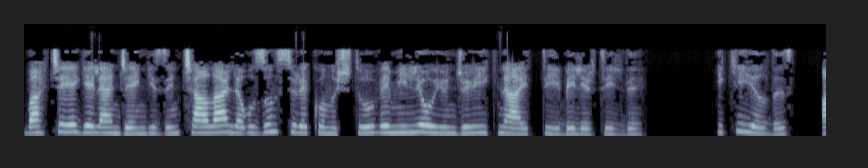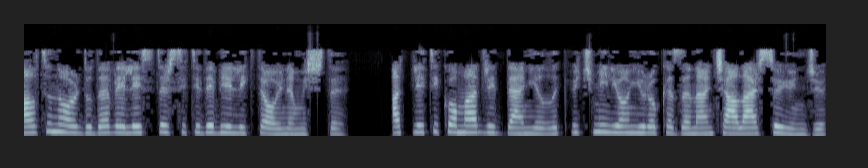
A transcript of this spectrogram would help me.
Bahçe'ye gelen Cengiz'in Çağlar'la uzun süre konuştuğu ve milli oyuncuyu ikna ettiği belirtildi. İki yıldız, Altın Ordu'da ve Leicester City'de birlikte oynamıştı. Atletico Madrid'den yıllık 3 milyon euro kazanan Çağlar Söyüncü,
